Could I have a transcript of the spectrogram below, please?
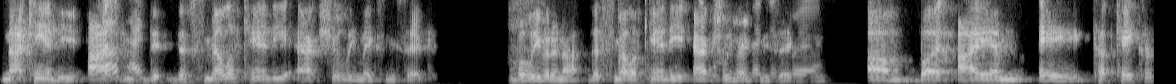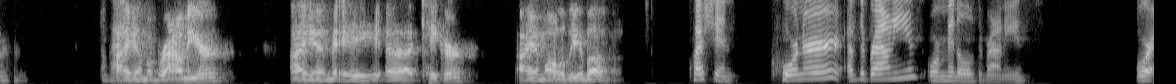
Not candy. I okay. the, the smell of candy actually makes me sick. Believe it or not. The smell of candy actually makes me sick. Um, but I am a cupcaker. Okay. I am a brownier. I am a uh, caker. I am all of the above. Question corner of the brownies or middle of the brownies? Or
